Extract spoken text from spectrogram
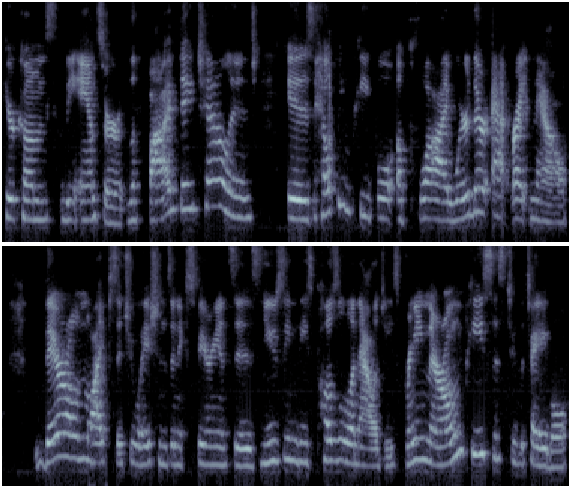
here comes the answer the five day challenge is helping people apply where they're at right now their own life situations and experiences using these puzzle analogies, bringing their own pieces to the table.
